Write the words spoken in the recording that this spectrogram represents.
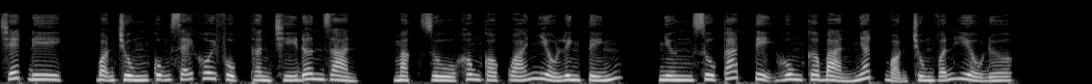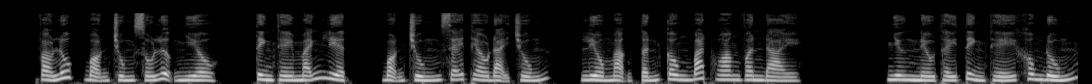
chết đi, bọn chúng cũng sẽ khôi phục thần trí đơn giản, mặc dù không có quá nhiều linh tính, nhưng su cát tị hung cơ bản nhất bọn chúng vẫn hiểu được. Vào lúc bọn chúng số lượng nhiều, tình thế mãnh liệt, bọn chúng sẽ theo đại chúng, liều mạng tấn công bát hoang vân đài nhưng nếu thấy tình thế không đúng,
